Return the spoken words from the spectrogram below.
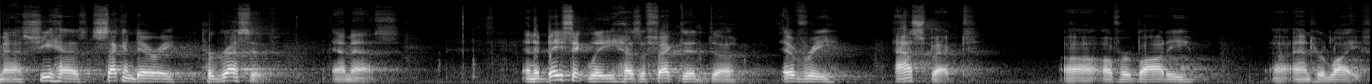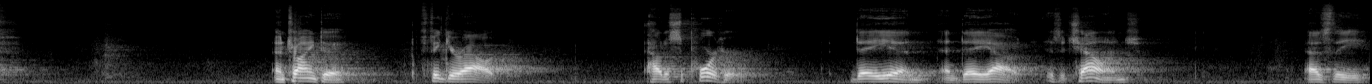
MS, she has secondary progressive MS. And it basically has affected uh, every aspect uh, of her body uh, and her life. And trying to figure out how to support her day in and day out is a challenge as the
